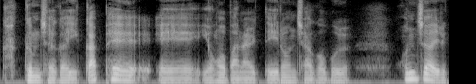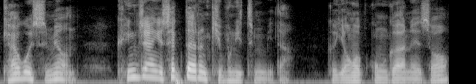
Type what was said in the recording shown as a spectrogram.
가끔 제가 이 카페에 영업 안 할 때 이런 작업을 혼자 이렇게 하고 있으면 굉장히 색다른 기분이 듭니다. 그 영업 공간에서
